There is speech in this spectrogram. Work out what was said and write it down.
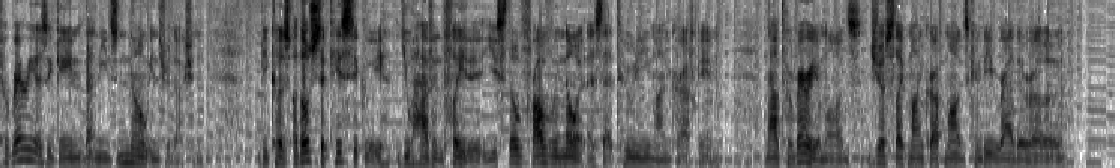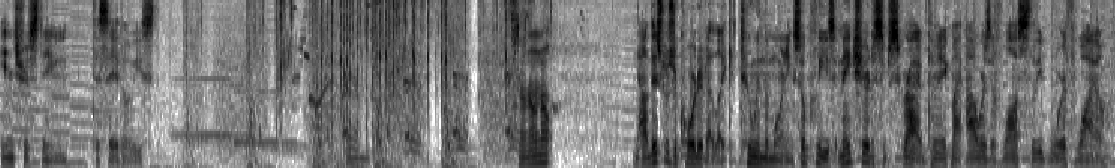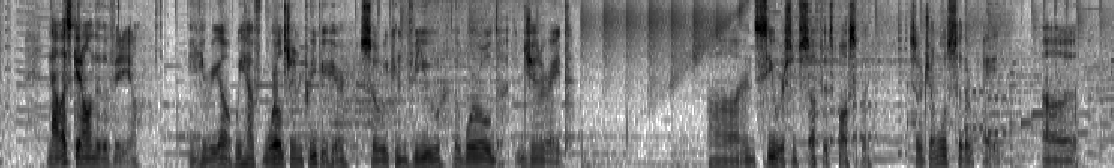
Terraria is a game that needs no introduction. Because although statistically you haven't played it, you still probably know it as that 2D Minecraft game. Now Terraria mods, just like Minecraft mods, can be rather uh, interesting to say the least. No, no, no. Now this was recorded at like 2 in the morning, so please make sure to subscribe to make my hours of lost sleep worthwhile. Now let's get on to the video. And here we go, we have World Gen Preview here, so we can view the world generate. Uh, and see where some stuff is possibly. So jungle's to the right, uh,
